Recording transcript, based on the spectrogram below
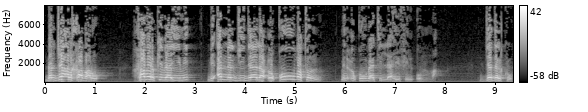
bal jaa alkhabaru khabarkii baa yimid biana aljidaala cuqubat min cuqubat اllahi fi lumma jadalku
